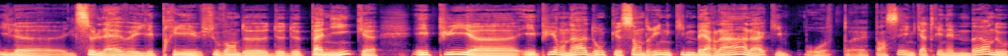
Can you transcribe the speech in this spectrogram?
euh, il se lève, il est pris souvent de, panique, et puis euh, et puis on a donc Sandrine Kimberlin là qui bon, penser à une Catherine Hepburn ou,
